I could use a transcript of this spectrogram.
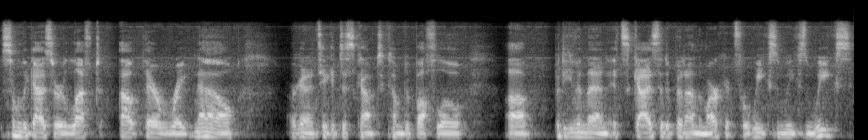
some of the guys that are left out there right now are going to take a discount to come to Buffalo. Uh, but even then, it's guys that have been on the market for weeks and weeks and weeks.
